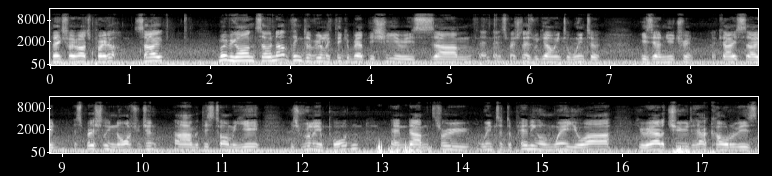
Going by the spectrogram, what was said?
Thanks very much, Peter. So moving on, so another thing to really think about this year is, um, and especially as we go into winter, is our nutrient. Okay, so especially nitrogen um, at this time of year is really important, and um, through winter, depending on where you are, your altitude, how cold it is,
